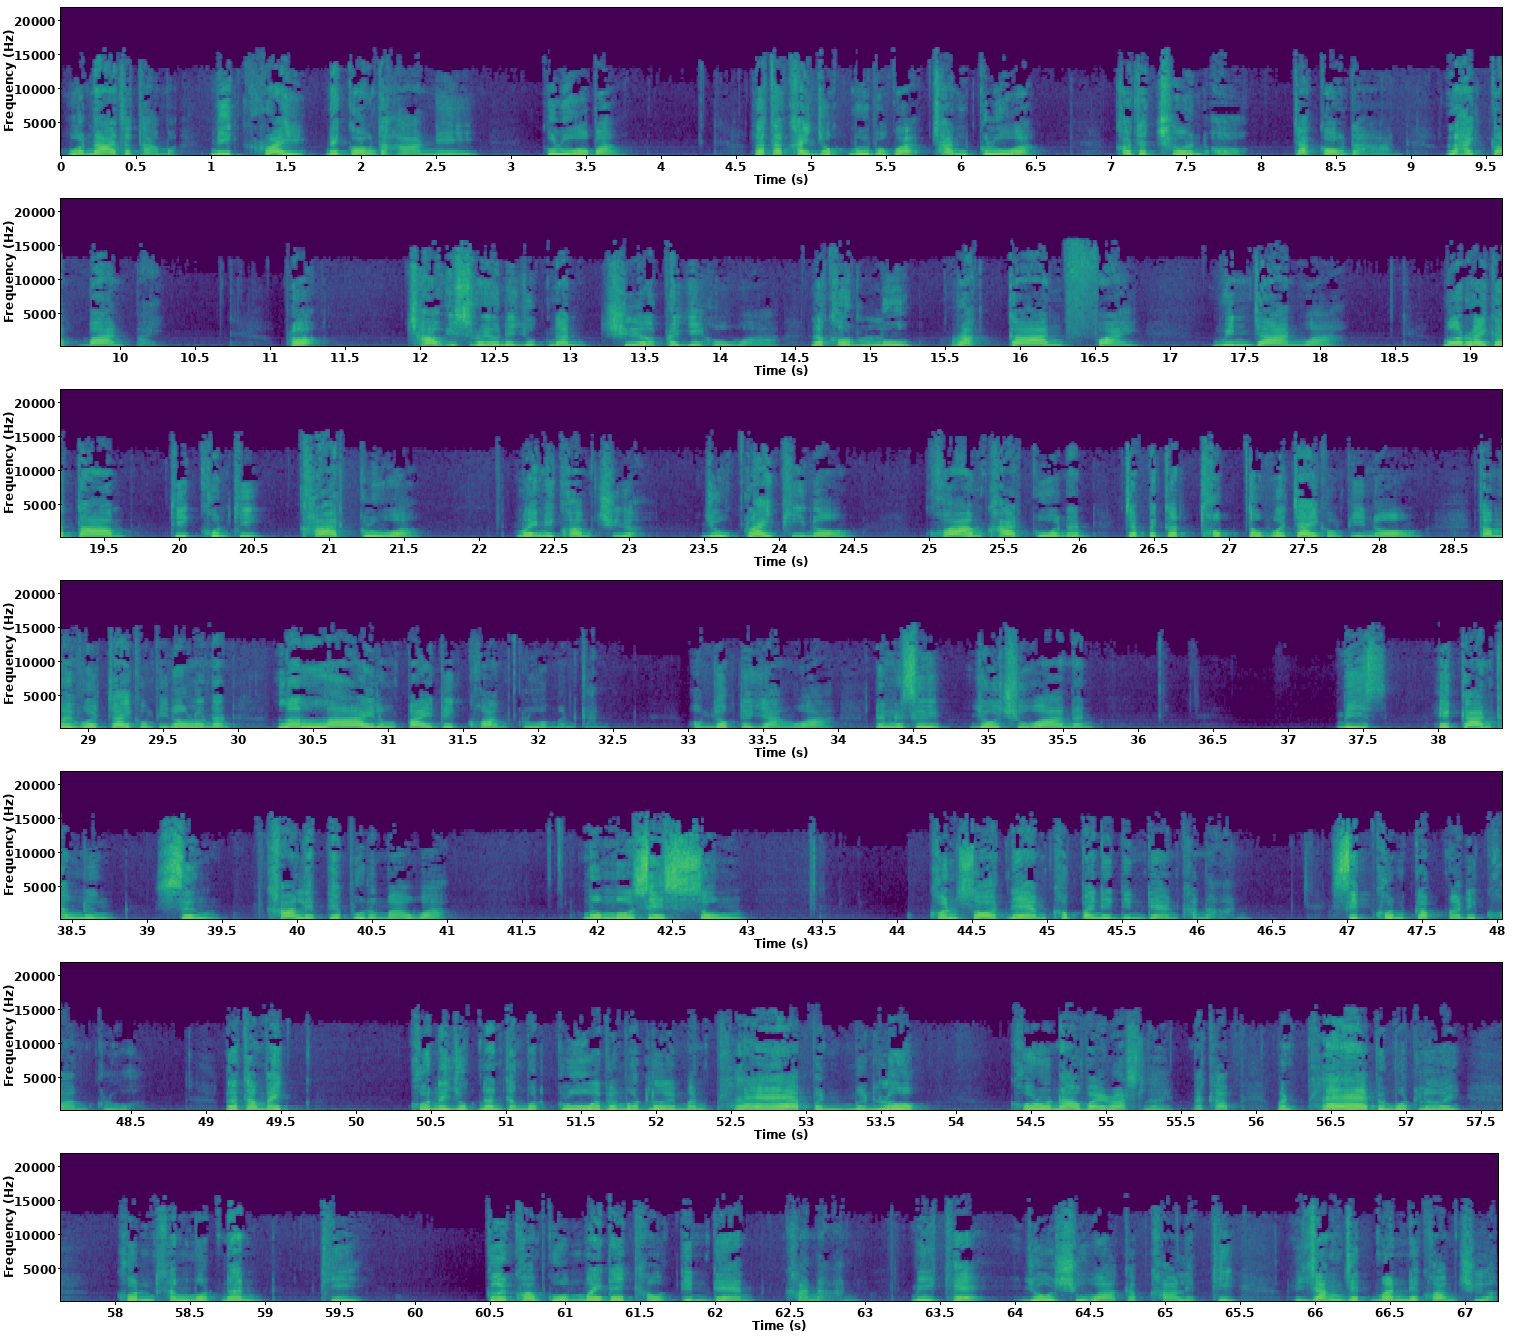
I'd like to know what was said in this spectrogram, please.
หัวหน้าจะถามว่า มีใครในกองทหารนี้ กลัวบ้าง แล้วถ้าใครยกมือบอกว่าฉันกลัว เขาจะเชิญออกจากกองทหารและให้กลับบ้านไป เพราะชาวอิสราเอลในยุคนั้นเชื่อพระเยโฮวา และเขารู้หลักการฝ่ายวิญญาณว่า เมื่อไรก็ตามที่คนที่ขาดกลัว ไม่มีความเชื่ออยู่ใกล้พี่น้อง ความขาดกลัวนั้นจะไปกระทบต่อหัวใจของพี่น้องทำให้หัวใจของพี่น้องเหล่านั้น ละลายลงไปด้วยความกลัวเหมือนกัน ผมยกตัวอย่างว่าในหนังสือโยชูวานั้น มีเหตุการณ์ครั้งหนึ่ง ซึ่งคาเล็บได้พูดออกมาว่า เมื่อโมเสสส่งคนสอดแนมเข้าไปในดินแดนคณาอันสิบคนกลับมาด้วยความกลัว แล้วทำให้คนในยุคนั้นทั้งหมดกลัวไปหมดเลย มันแพร่เป็นเหมือนโรคโคโรนาไวรัสเลยนะครับ มันแพร่ไปหมดเลย คนทั้งหมดนั้นที่เกิดความกลัวไม่ได้เข้าดินแดน คานาอัน มีแค่โยชูวากับคาเล็บที่ยังยึดมั่นในความเชื่อ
